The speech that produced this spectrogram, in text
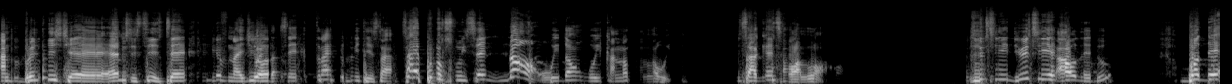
and British uh, MCC say, give Nigeria say, try to do it inside. Cyprus, we say, no, we don't, we cannot allow it. It's against our law. Do you see, do you see how they do? But they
